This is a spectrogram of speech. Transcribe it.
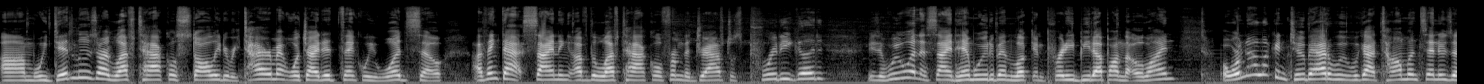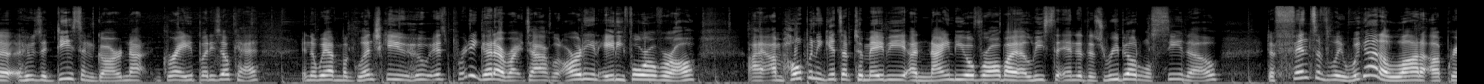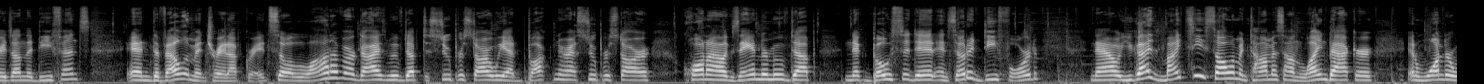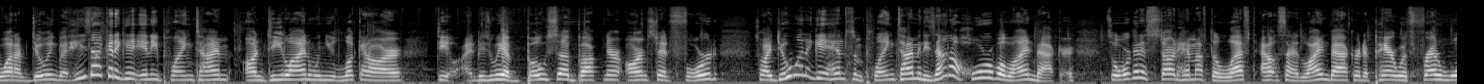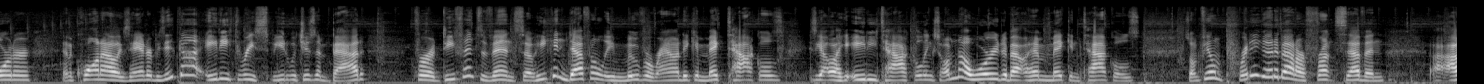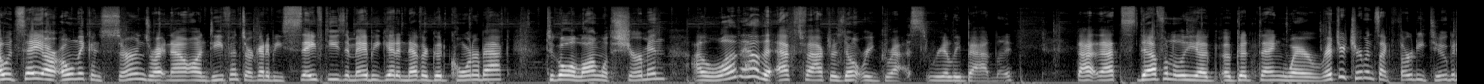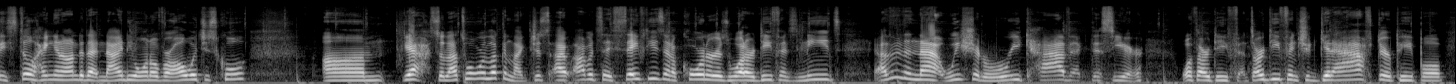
Um, we did lose our left tackle, Staley, to retirement, which I did think we would. So I think that signing of the left tackle from the draft was pretty good Because if we wouldn't have signed him, we would have been looking pretty beat up on the O-line. But we're not looking too bad. We, we got Tomlinson, who's a who's a decent guard. Not great, but he's okay. And then we have McGlinchey, who is pretty good at right tackle. Already an 84 overall. I, I'm hoping he gets up to maybe a 90 overall by at least the end of this rebuild. We'll see, though. Defensively, we got a lot of upgrades on the defense and development trade upgrades. So a lot of our guys moved up to superstar. We had Buckner at superstar, Kwon Alexander moved up, Nick Bosa did, and so did Dee Ford. Now, you guys might see Solomon Thomas on linebacker and wonder what I'm doing, but he's not going to get any playing time on D-line when you look at our D-line because we have Bosa, Buckner, Armstead, Ford. So I do want to get him some playing time, and he's not a horrible linebacker. So we're going to start him off the left outside linebacker to pair with Fred Warner and Kwon Alexander because he's got 83 speed, which isn't bad for a defensive end, so he can definitely move around. He can make tackles. He's got like 80 tackling, so I'm not worried about him making tackles. So I'm feeling pretty good about our front seven. I would say our only concerns right now on defense are going to be safeties and maybe get another good cornerback to go along with Sherman. I love how the X factors don't regress really badly. That that's definitely a, a good thing where Richard Sherman's like 32, but he's still hanging on to that 91 overall, which is cool. Um, yeah, so that's what we're looking like. Just, I, I would say safeties and a corner is what our defense needs. Other than that, we should wreak havoc this year with our defense. Our defense should get after people.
